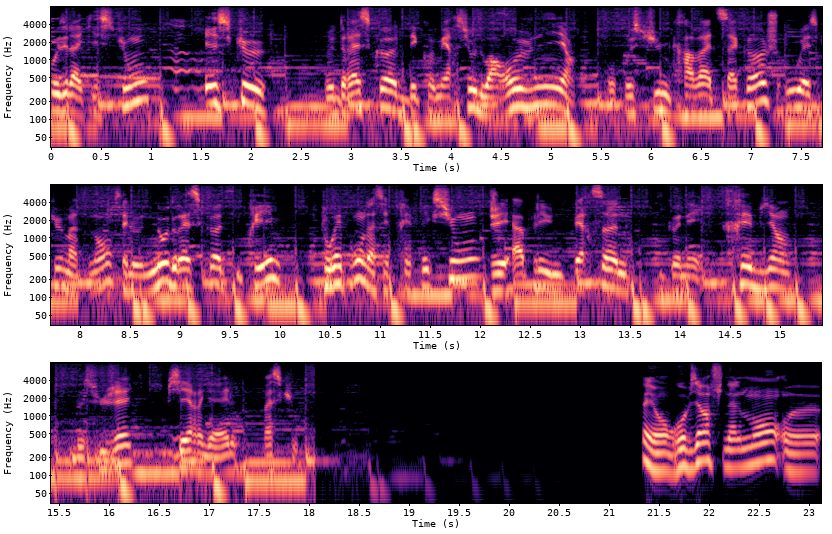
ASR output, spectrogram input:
posé la question, est-ce que le dress code des commerciaux doit revenir au costume, cravate, sacoche ou est-ce que maintenant c'est le no dress code qui prime Pour répondre à cette réflexion, j'ai appelé une personne qui connaît très bien le sujet, Pierre-Gaël Pascu. Et on revient finalement euh,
